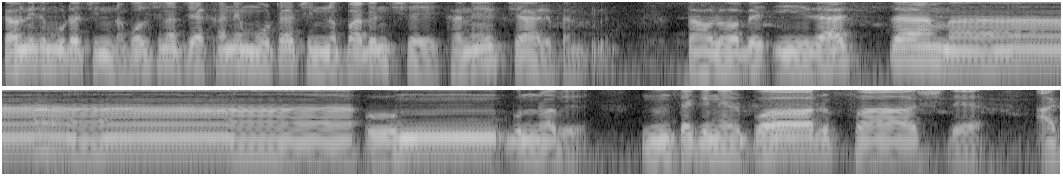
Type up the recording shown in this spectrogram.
কারণ এই যে মোটা চিহ্ন, বলছি না যেখানে মোটা চিহ্ন পাবেন সেইখানে চার আলিফ দিবেন। তাহলে হবে ইরাসামা উং গুণ হবে। নুন সেকেন্ডের পর ফার্স্ট আট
